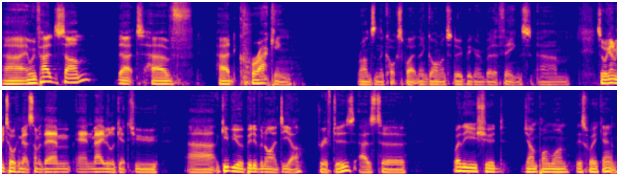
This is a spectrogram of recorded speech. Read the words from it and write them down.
Uh, and we've had some that have had cracking runs in the Cox Plate and then gone on to do bigger and better things. Um, so we're going to be talking about some of them, and maybe we'll get to uh, give you a bit of an idea, drifters, as to whether you should jump on one this weekend.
